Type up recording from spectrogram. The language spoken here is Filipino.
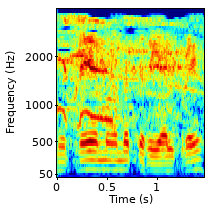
Ano pre, mga material pre?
